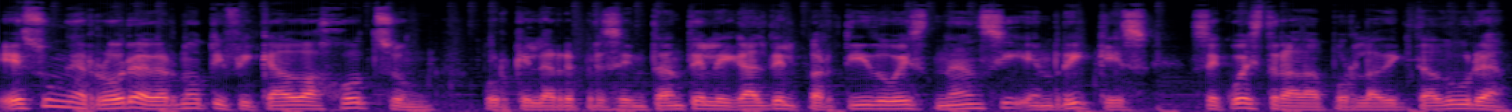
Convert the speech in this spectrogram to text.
es un error haber notificado a Hodgson, porque la representante legal del partido es Nancy Enríquez, secuestrada por la dictadura.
